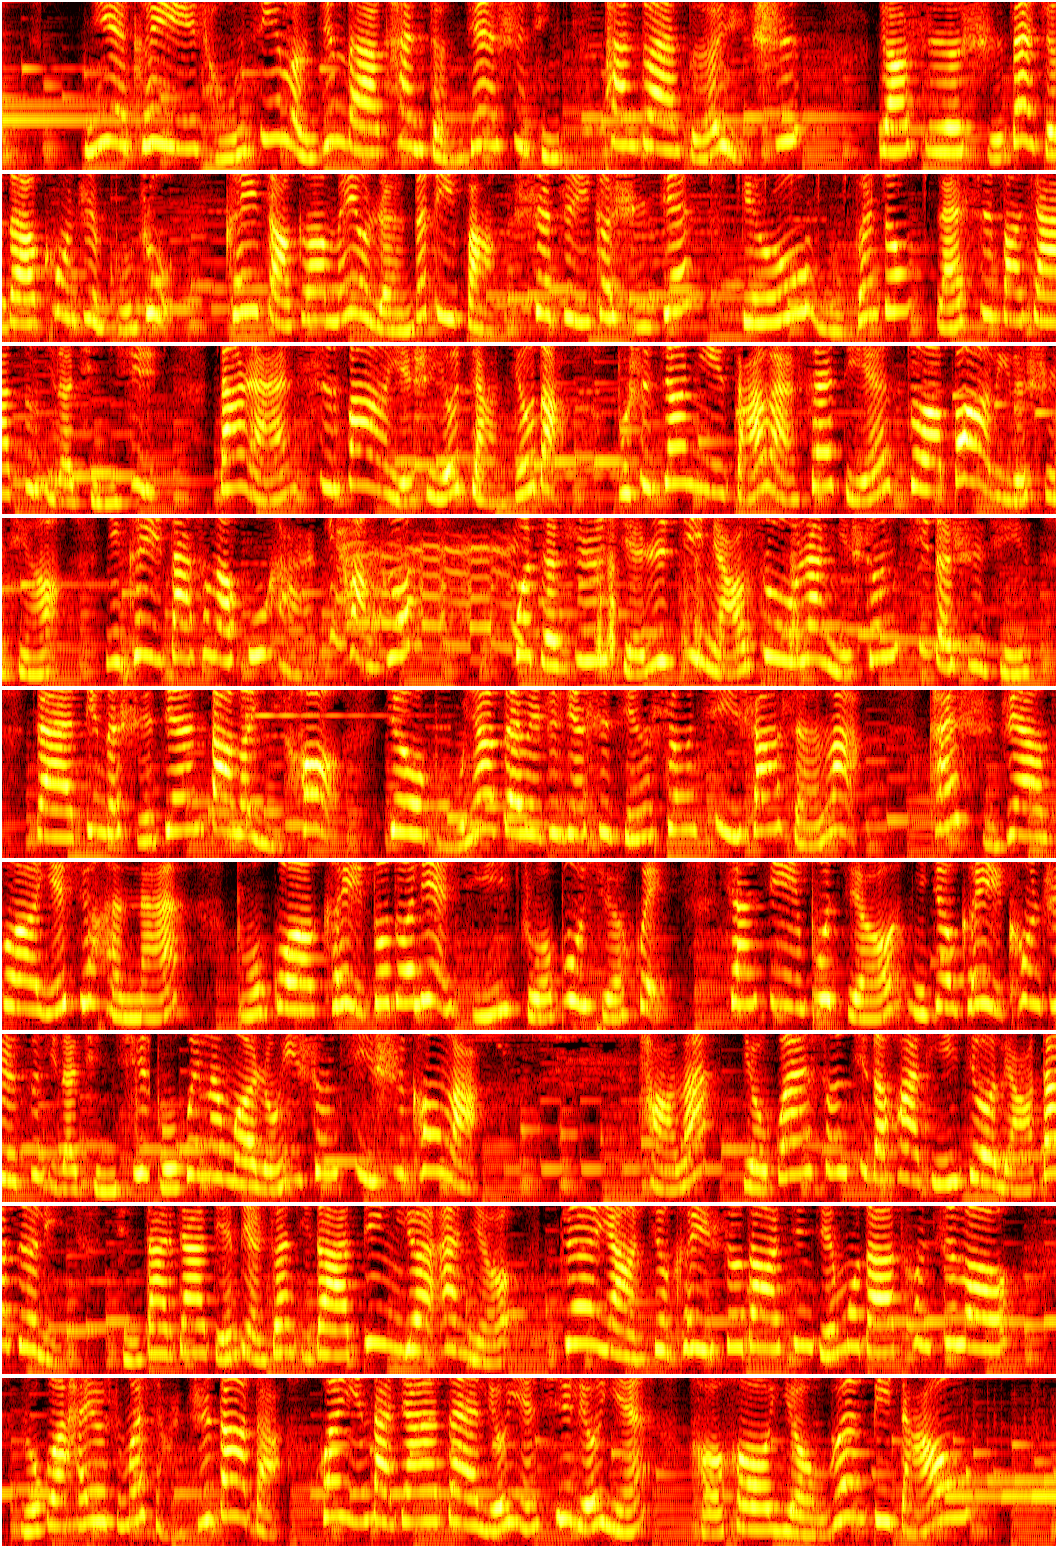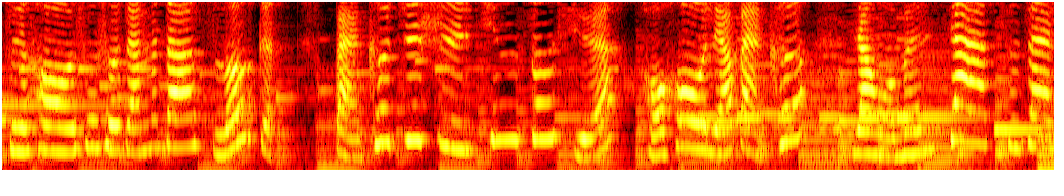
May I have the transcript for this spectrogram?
你也可以重新冷静地看整件事情，判断得与失。要是实在觉得控制不住，可以找个没有人的地方，设置一个时间，比如五分钟，来释放下自己的情绪。当然，释放也是有讲究的，不是教你砸碗摔碟、做暴力的事情。你可以大声的呼喊、唱歌，或者是写日记描述让你生气的事情，在定的时间到了以后。就不要再为这件事情生气伤神啦。开始这样做也许很难，不过可以多多练习，逐步学会。相信不久你就可以控制自己的情绪，不会那么容易生气失控啦。好啦，有关生气的话题就聊到这里，请大家点点专辑的订阅按钮。这样就可以收到新节目的通知喽。如果还有什么想知道的，欢迎大家在留言区留言，猴猴有问必答哦。最后说说咱们的 slogan：百科知识轻松学，猴猴聊百科。让我们下次再。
